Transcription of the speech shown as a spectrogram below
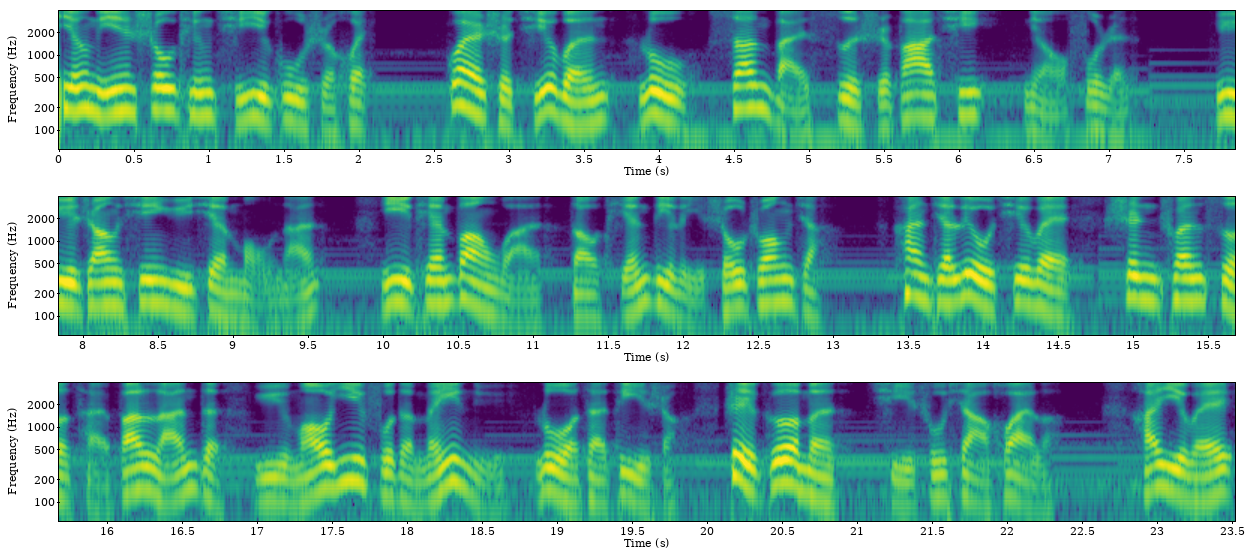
迎您收听《奇异故事会·怪事奇闻录》三百四十八期。鸟夫人，豫章新玉县某男，一天傍晚到田地里收庄稼，看见六七位身穿色彩斑斓的羽毛衣服的美女落在地上。这哥们起初吓坏了，还以为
